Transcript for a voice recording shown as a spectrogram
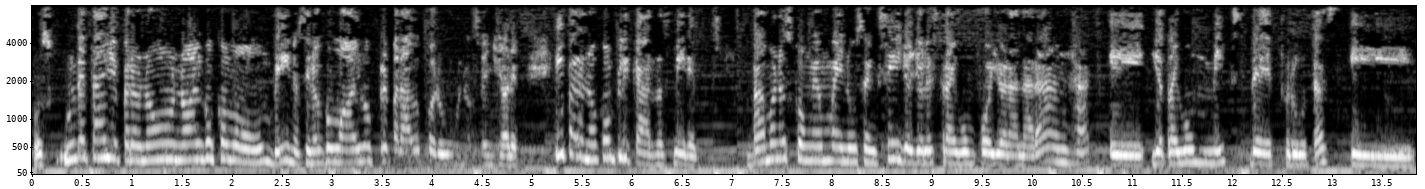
pues un detalle, pero no, no algo como un vino, sino como algo preparado por uno, señores. Y para no complicarnos, miren, Vámonos con un menú sencillo. Yo les traigo un pollo a la naranja. Eh, yo traigo un mix de frutas y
